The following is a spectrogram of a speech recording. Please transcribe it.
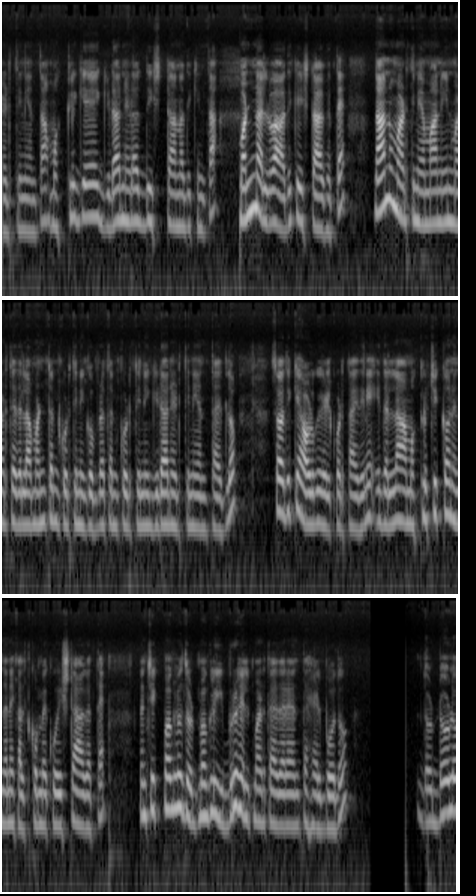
ನೆಡ್ತೀನಿ ಅಂತ. ಮಕ್ಕಳಿಗೆ ಗಿಡ ನೆಡೋದು ಇಷ್ಟ ಅನ್ನೋದಕ್ಕಿಂತ ಮಣ್ಣಲ್ವಾ? ಅದಕ್ಕೆ ಇಷ್ಟ ಆಗುತ್ತೆ. ನಾನು ಮಾಡ್ತೀನಿ ಅಮ್ಮ, ನೀನು ಮಾಡ್ತಾ ಇದ್ದಲ್ಲ ಮಣ್ಣು ತಂದು ಕೊಡ್ತೀನಿ ಗೊಬ್ಬರ ತಂದು ಕೊಡ್ತೀನಿ ಗಿಡ ನೆಡ್ತೀನಿ ಅಂತ ಇದ್ಲು. ಸೊ ಅದಕ್ಕೆ ಅವಳಿಗೂ ಹೇಳ್ಕೊಡ್ತಾ ಇದ್ದೀನಿ. ಇದೆಲ್ಲ ಮಕ್ಕಳು ಚಿಕ್ಕವನಿಂದನೇ ಕಲ್ತ್ಕೊಬೇಕು, ಇಷ್ಟ ಆಗುತ್ತೆ. ನನ್ನ ಚಿಕ್ಕ ಮಗಳು, ದೊಡ್ಡ ಮಗಳು ಇಬ್ಬರು ಹೆಲ್ಪ್ ಮಾಡ್ತಾ ಇದ್ದಾರೆ ಅಂತ ಹೇಳ್ಬೋದು. ದೊಡ್ಡೋಳು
